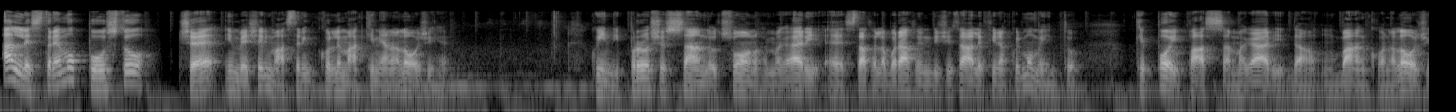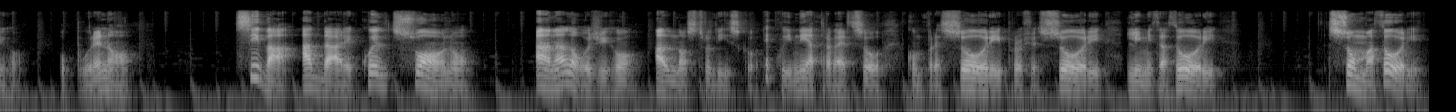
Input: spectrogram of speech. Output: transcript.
All'estremo opposto c'è invece il mastering con le macchine analogiche quindi processando il suono che magari è stato elaborato in digitale fino a quel momento, che poi passa magari da un banco analogico oppure no, si va a dare quel suono analogico al nostro disco e quindi attraverso compressori, processori, limitatori, sommatori.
